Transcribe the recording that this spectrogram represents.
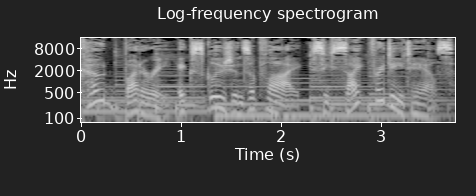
Code BUTTERY. Exclusions apply. See site for details.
